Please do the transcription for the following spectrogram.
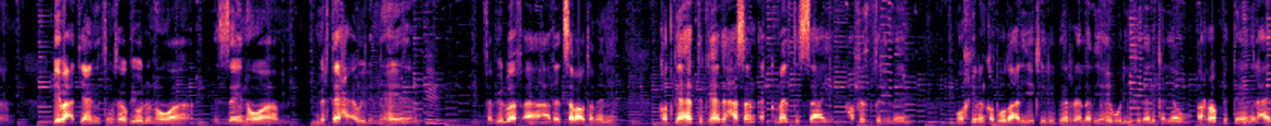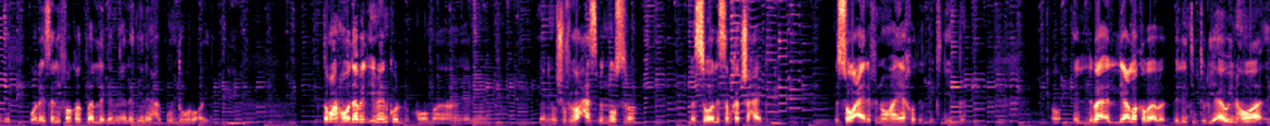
بيبعت يعني لتيموساوس بيقول إن هو إزاي إن هو مرتاح قوي للنهاية يعني. فبيقول بقى في أعداد سبعة وثمانية قد جاهدت الجهاد الحسن أكملت السعي حفظت الإيمان وأخيرا قد وضع لي إكليل البر الذي يهب لي في ذلك اليوم الرب الديان العادل وليس لي فقط بل لجميع الذين يحبون ظهوره أيضا مم. طبعا هو ده بالإيمان كله هو ما يعني يعني هو شوفي هو حاسس بالنصرة بس هو لسه ما خدش حاجة مم. بس هو عارف إن هو هياخد الإكليل ده اللي بقى اللي ليه علاقة بقى باللي أنت بتقوليه قوي إن هو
